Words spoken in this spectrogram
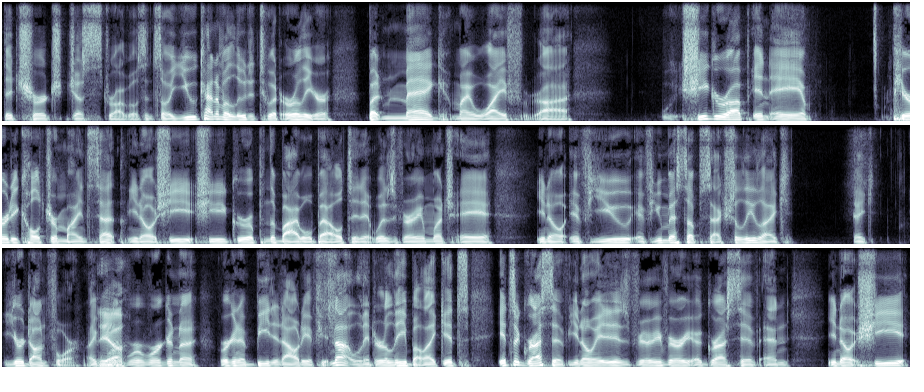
the church just struggles. And so you kind of alluded to it earlier, but Meg, my wife, uh, she grew up in a purity culture mindset. You know, she she grew up in the Bible Belt, and it was very much a, you know, if you if you mess up sexually, like, like you're done for. Like Yeah. we're, we're we're gonna we're gonna beat it out if you not literally, but like it's it's aggressive. You know, it is very very aggressive, and you know she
